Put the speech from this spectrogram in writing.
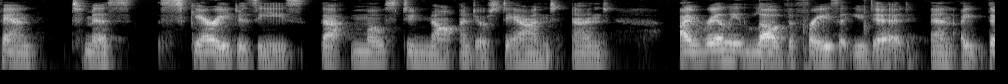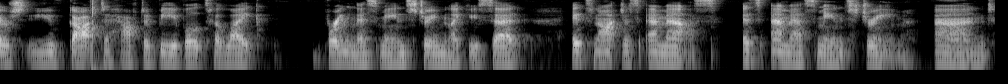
phantomous, scary disease that most do not understand. And I really love the phrase that you did, and I there's you've got to have to be able to like bring this mainstream, like you said. It's not just MS; it's MS mainstream, and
